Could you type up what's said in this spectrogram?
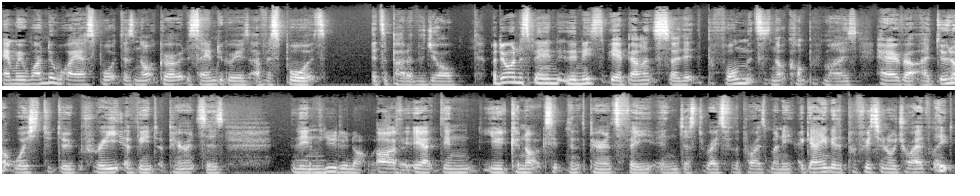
and we wonder why our sport does not grow at the same degree as other sports. It's a part of the job. I do understand there needs to be a balance so that the performance is not compromised. However, I do not wish to do pre-event appearances then If you do not oh, if- yeah, then you cannot accept an experience fee and just race for the prize money. Again, as a professional triathlete,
